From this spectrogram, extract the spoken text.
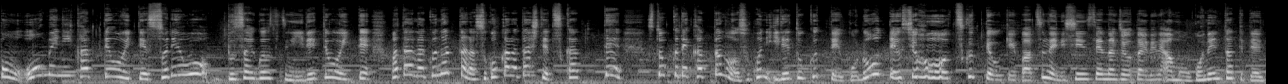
本多めに買っておいてそれを物災グッズに入れておいてまたなくなったらそこから出して使ってストックで買ったのをそこに入れとくっていうこうローテーションを作っておけば常に新鮮な状態でねあもう5年経ってて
